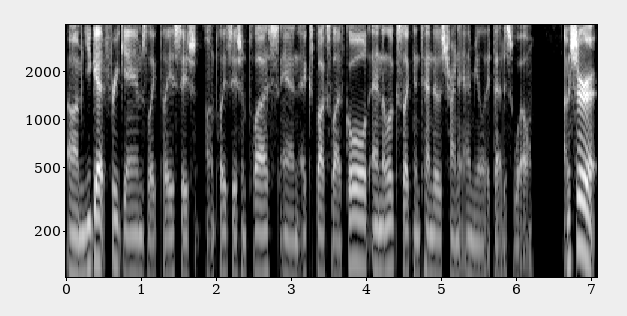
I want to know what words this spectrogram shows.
um, you get free games like PlayStation on PlayStation Plus and Xbox Live Gold, and it looks like Nintendo is trying to emulate that as well. I'm sure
